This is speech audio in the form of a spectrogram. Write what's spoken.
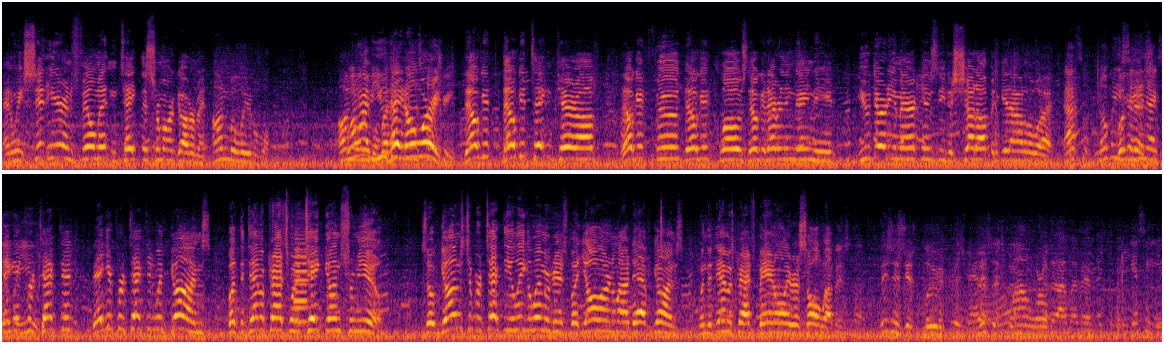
And we sit here and film it and take this from our government. Unbelievable. Unbelievable. have you but hey, don't worry. country? They'll get they'll get taken care of. They'll get food. They'll get clothes. They'll get everything they need. You dirty Americans need to shut up and get out of the way. That's what nobody's Look at saying this. that They except for get you. protected. They get protected with guns, but the Democrats want to take guns from you. So guns to protect the illegal immigrants, but y'all aren't allowed to have guns when the Democrats ban all your assault weapons. This is just ludicrous, man. This is the clown world that I live in. I'm guessing you.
